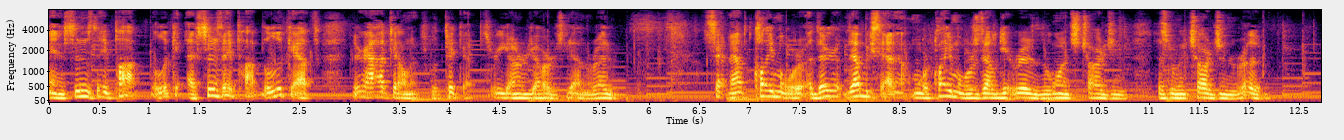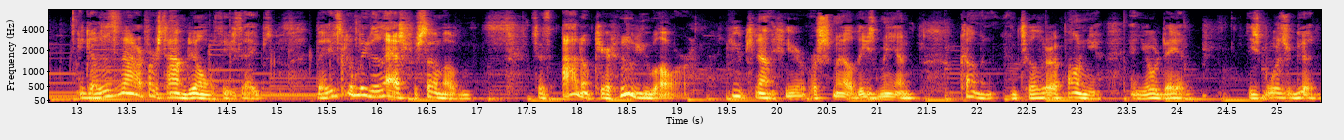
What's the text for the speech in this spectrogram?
And as soon as they pop the look, as soon as they pop the lookouts, they're hightailing it for the pickup 300 yards down the road. Setting out Claymore. They're, they'll be setting out more Claymores. They'll get rid of the ones charging. That's going to be charging the road. He goes, "This is not our first time dealing with these apes, but it's going to be the last for some of them." He says, "I don't care who you are. You cannot hear or smell these men coming until they're upon you, and you're dead. These boys are good."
